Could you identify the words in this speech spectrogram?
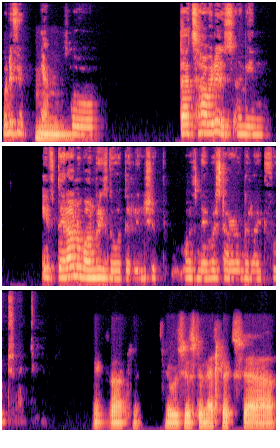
But if you, mm. yeah, hmm. so that's how it is. I mean, if there are no boundaries, though, the relationship was never started on the right foot. Actually. Exactly. It was just a Netflix, uh,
